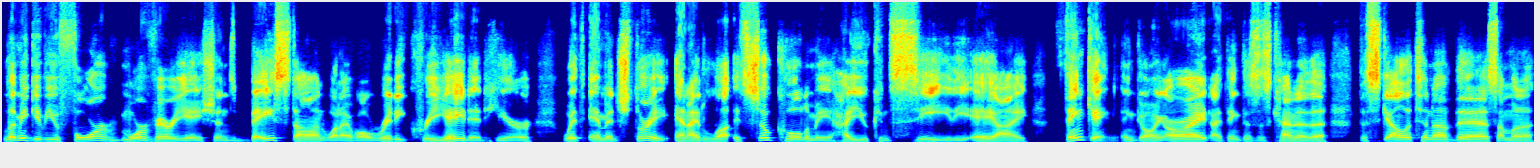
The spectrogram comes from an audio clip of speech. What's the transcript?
let me give you four more variations based on what I've already created here with image three. And I love it's so cool to me how you can see the AI thinking and going all right i think this is kind of the the skeleton of this i'm gonna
